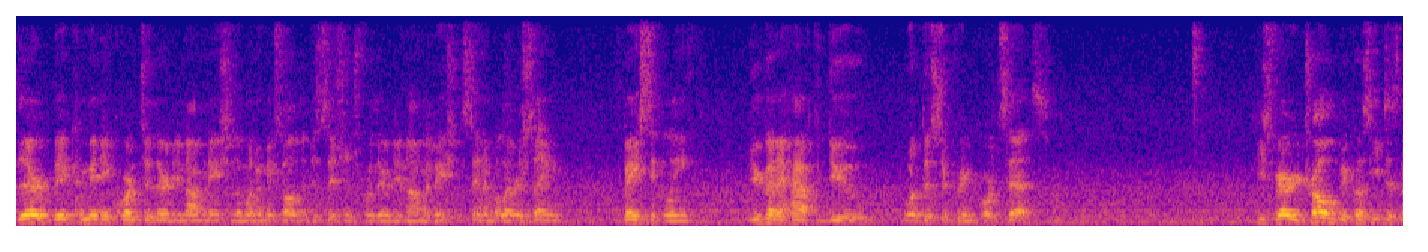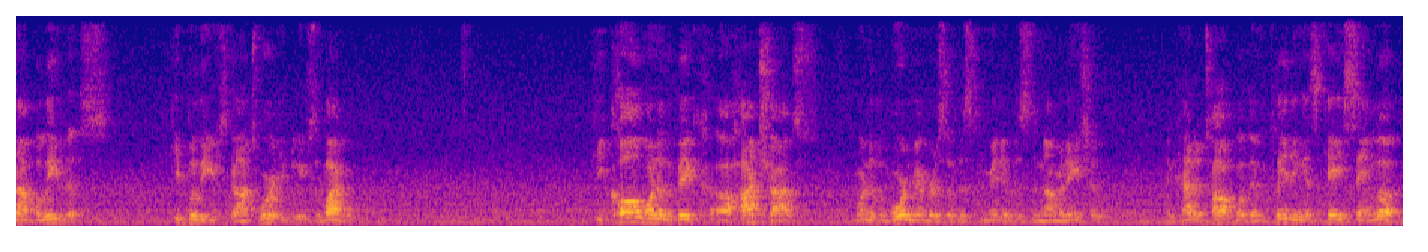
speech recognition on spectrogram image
their big committee, according to their denomination, the one who makes all the decisions for their denomination, sent him a letter saying, basically, you're going to have to do what the Supreme Court says. He's very troubled because he does not believe this. He believes God's Word. He believes the Bible. He called one of the big uh, hotshots, one of the board members of this committee of this denomination, and had a talk with him, pleading his case, saying, look,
